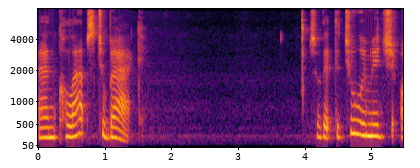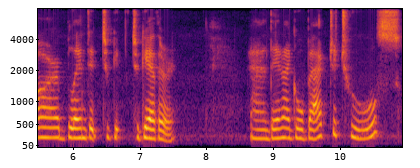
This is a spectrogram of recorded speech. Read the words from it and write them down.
and Collapse to Back. So that the two images are blended to together. And then I go back to Tools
